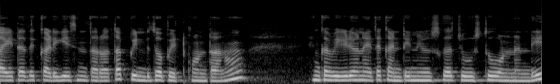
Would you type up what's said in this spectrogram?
బయట అది కడిగేసిన తర్వాత పిండితో పెట్టుకుంటాను. ఇంకా వీడియోని అయితే కంటిన్యూస్గా చూస్తూ ఉండండి.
